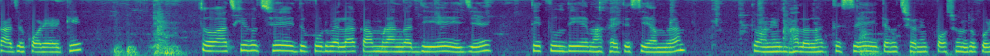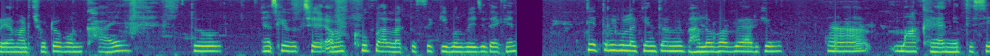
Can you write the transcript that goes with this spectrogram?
কাজও করে আর কি। তো আজকে হচ্ছে দুপুরবেলা কামরাঙ্গা দিয়ে এই যে তেঁতুল দিয়ে মাখাইতেছি আমরা। তো অনেক ভালো লাগতেছে, এটা হচ্ছে অনেক পছন্দ করে আমার ছোট বোন খায়। তো আজকে হচ্ছে আমার খুব ভালো লাগতেছে, কি বলব এই যে দেখেন। তেঁতুলগুলো কিন্তু আমি ভালোভাবে আর কি মাখায় নিতেছি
